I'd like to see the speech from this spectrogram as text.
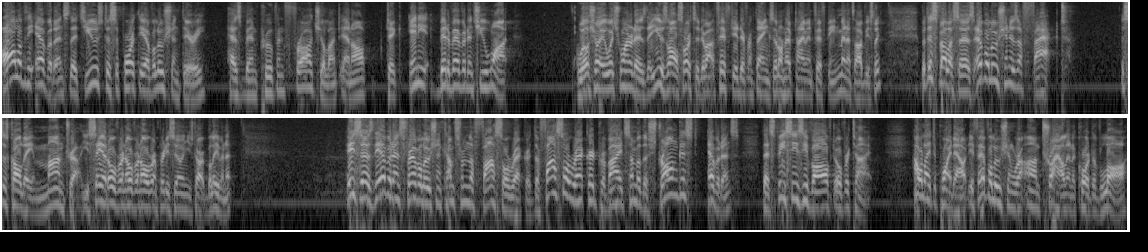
all of the evidence that's used to support the evolution theory has been proven fraudulent, and I'll take any bit of evidence you want. We'll show you which one it is. They use all sorts of about 50 different things. I don't have time in 15 minutes, obviously. But this fellow says evolution is a fact. This is called a mantra. You say it over and over and over, and pretty soon you start believing it. He says the evidence for evolution comes from the fossil record. The fossil record provides some of the strongest evidence that species evolved over time. I would like to point out, if evolution were on trial in a court of law,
